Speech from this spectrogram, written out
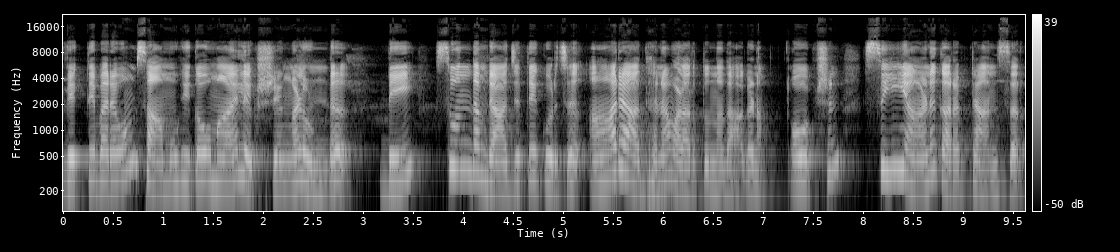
വ്യക്തിപരവും സാമൂഹികവുമായ ലക്ഷ്യങ്ങളുണ്ട്. ഡി സ്വന്തം രാജ്യത്തെക്കുറിച്ച് ആരാധന വളർത്തുന്നതാകണം. ഓപ്ഷൻ സി ആണ് കറക്റ്റ് ആൻസർ.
